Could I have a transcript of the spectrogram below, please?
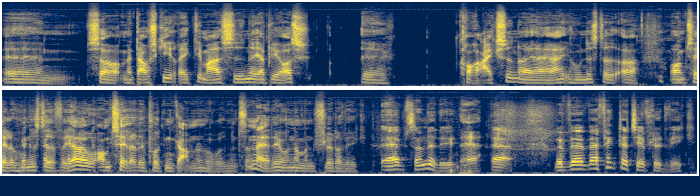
Ja. Øhm, så, men der er jo sket rigtig meget siden, og jeg bliver også øh, korrekset, når jeg er i Hundested og omtaler Hundested, for jeg omtaler det på den gamle måde, men sådan er det jo, når man flytter væk. Ja, sådan er det. Ja. ja. Men hvad, hvad fik dig til at flytte væk?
